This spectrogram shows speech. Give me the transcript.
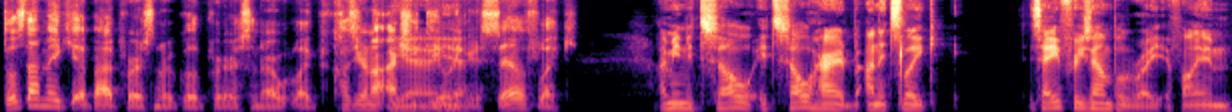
does that make you a bad person or a good person, or like because you're not actually doing it yourself? Like, I mean, it's so it's so hard, and it's like, say for example, right? If I'm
